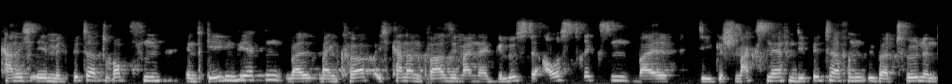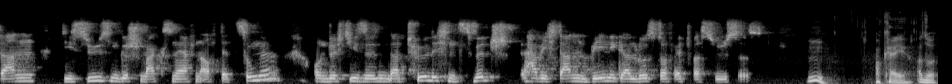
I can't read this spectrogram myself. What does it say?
kann ich eben mit Bittertropfen entgegenwirken, weil mein Körper, ich kann dann quasi meine Gelüste austricksen, weil die Geschmacksnerven, die bitteren, übertönen dann die süßen Geschmacksnerven auf der Zunge. Und durch diesen natürlichen Switch habe ich dann weniger Lust auf etwas Süßes. Hm. Okay, also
